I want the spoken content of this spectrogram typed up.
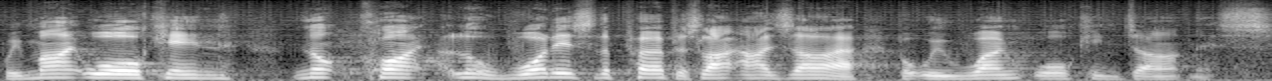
We might walk in not quite, Lord, what is the purpose? Like Isaiah, but we won't walk in darkness.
